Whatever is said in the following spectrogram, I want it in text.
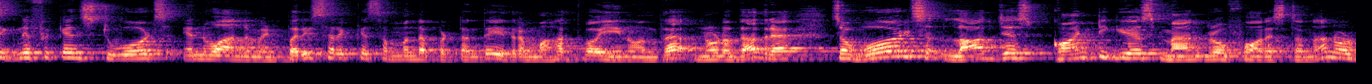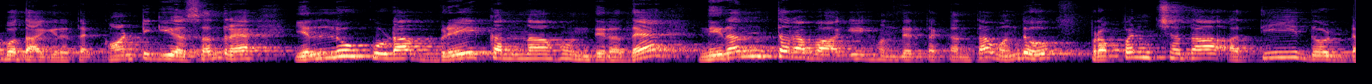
significance towards environment ಪರಿಸರಕ್ಕೆ ಸಂಬಂಧಪಟ್ಟಂತೆ ಇದರ ಮಹತ್ವ ಏನು ಅಂತ ನೋಡೋದಾದ್ರೆ so world's largest contiguous mangrove forest ಅನ್ನ ನೋಡ್ಬೋದಾಗಿರುತ್ತೆ. ಕಾಂಟಿಗ್ಯೂಯಸ್ ಅಂದ್ರೆ ಎಲ್ಲೂ ಕೂಡ ಬ್ರೇಕ್ ಹೊಂದಿರದೆ ನಿರಂತರವಾಗಿ ಹೊಂದಿರತಕ್ಕಂಥ ಒಂದು ಪ್ರಪಂಚದ ಅತಿ ದೊಡ್ಡ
